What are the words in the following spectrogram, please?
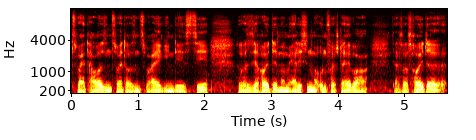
2000, 2002 gegen DSC. Sowas ist ja heute, wenn wir ehrlich sind, mal unvorstellbar. Das, was heute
